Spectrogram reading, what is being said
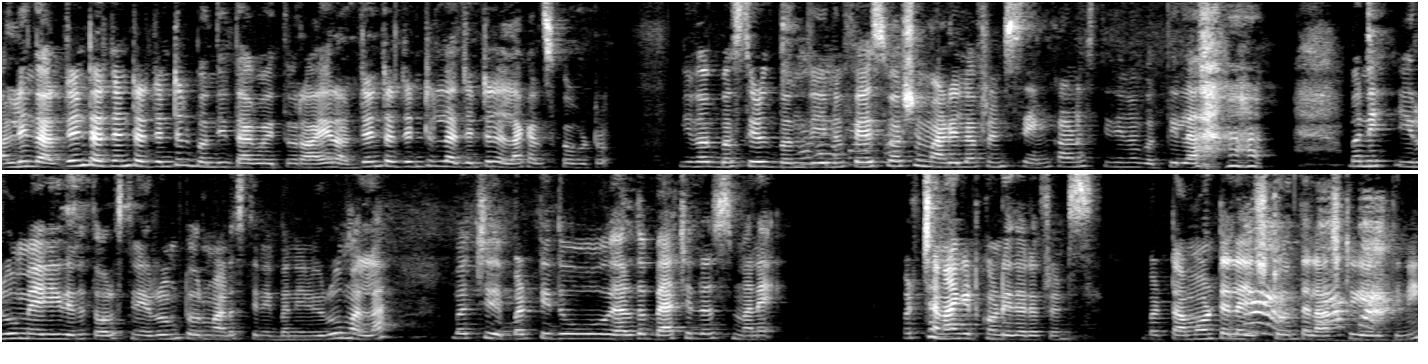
ಅಲ್ಲಿಂದ ಅರ್ಜೆಂಟ್ ಅರ್ಜೆಂಟ್ ಅರ್ಜೆಂಟಲ್ಲಿ ಬಂದಿದ್ದಾಗೋಯ್ತು. ರಾಯರ್ ಅರ್ಜೆಂಟ್ ಅರ್ಜೆಂಟಲ್ಲಿ ಅರ್ಜೆಂಟಲ್ಲಿ ಎಲ್ಲ ಕಲಿಸ್ಕೊಬಿಟ್ರು. ಇವಾಗ ಬಸ್ ಇಳಿದು ಬಂದು, ಇನ್ನು ಫೇಸ್ ವಾಶು ಮಾಡಿಲ್ಲ ಫ್ರೆಂಡ್ಸ್ ಹೆಂಗೆ ಕಾಣಿಸ್ತಿದ್ದೀನೋ ಗೊತ್ತಿಲ್ಲ. ಬನ್ನಿ, ಈ ರೂಮ್ ಹೇಗಿದೆ ಅಂತ ತೋರಿಸ್ತೀನಿ. ರೂಮ್ ಟೂರ್ ಮಾಡಿಸ್ತೀನಿ. ಬನ್ನಿ ರೂಮ್ ಅಲ್ಲ ಬಟ್ ಬಟ್ ಇದು ಯಾರ್ದೋ ಬ್ಯಾಚುಲರ್ಸ್ ಮನೆ. ಬಟ್ ಚೆನ್ನಾಗಿ ಇಟ್ಕೊಂಡಿದ್ದಾರೆ ಫ್ರೆಂಡ್ಸ್ ಬಟ್ ಅಮೌಂಟ್ ಎಲ್ಲ ಎಷ್ಟು ಅಂತ ಲಾಸ್ಟಿಗೆ ಹೇಳ್ತೀನಿ.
